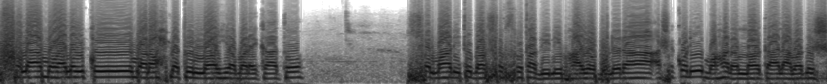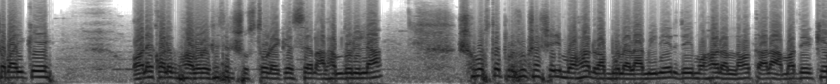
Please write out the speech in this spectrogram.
আসসালামু আলাইকুম রহমতুল্লাহ বারকাত সম্মানিত দর্শক, শ্রোতা, দিনী ভাই ও বোনেরা, আশা করি মহান আল্লাহ তাআলা আমাদের সবাইকে অনেক অনেক ভালো রেখেছেন, সুস্থ রেখেছেন, আলহামদুলিল্লাহ। সমস্ত প্রশংসা সেই মহান রাব্বুল আলমিনের, যেই মহান আল্লাহ তাআলা আমাদেরকে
